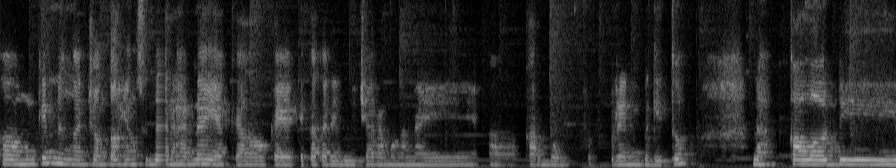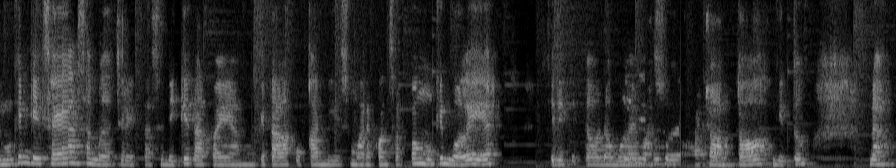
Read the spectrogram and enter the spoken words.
Uh, mungkin dengan contoh yang sederhana ya kalau kayak kita tadi bicara mengenai uh, carbon footprint begitu. Nah kalau di mungkin kayak saya sambil cerita sedikit apa yang kita lakukan di Sumare Konserpong mungkin boleh ya. Jadi kita udah mulai boleh, masuk boleh. contoh gitu. Nah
